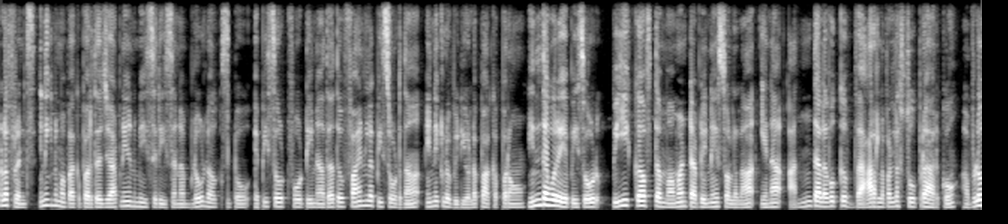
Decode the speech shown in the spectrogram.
ஹலோ ஃப்ரெண்ட்ஸ் இன்றைக்கி நம்ம பார்க்க போகிறது ஜாப்பனி அனிமி சீரீஸான Blue Locks two episode fourteen அதாவது ஃபைனல் எபிசோடு தான் இன்னைக்குள்ள வீடியோவில் பார்க்க போகிறோம் இந்த ஒரு episode peak of the moment அப்படின்னே சொல்லலாம். ஏன்னா அந்த அளவுக்கு வேற லெவலில் சூப்பராக இருக்கும். அவ்வளோ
